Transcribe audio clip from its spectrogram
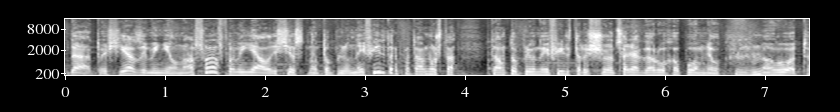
Да, то есть я заменил насос, поменял, естественно, топливный фильтр, потому что там топливный фильтр еще царя Гороха помнил. Mm-hmm. Вот.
